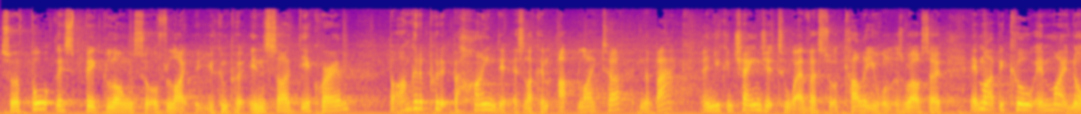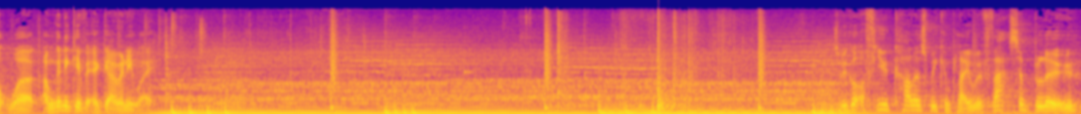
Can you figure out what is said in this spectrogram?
So I've bought this big long sort of light that you can put inside the aquarium, but I'm going to put it behind it as like an uplighter in the back and you can change it to whatever sort of color you want as well. So it might be cool, it might not work. I'm going to give it a go anyway. We've got a few colors we can play with. That's a blue.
